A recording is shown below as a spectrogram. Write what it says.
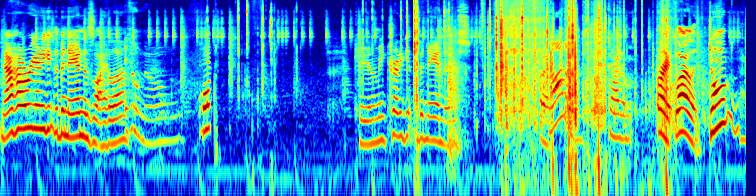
Now, how are we going to get the bananas, Lila? I don't know. Okay, let me try to get the bananas. Got him. got him. All right, Lila, don't.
